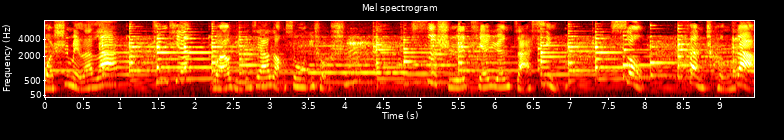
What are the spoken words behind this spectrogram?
我是美拉拉。今天我要给大家朗诵一首诗《四时田园杂兴》，宋·范成大。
